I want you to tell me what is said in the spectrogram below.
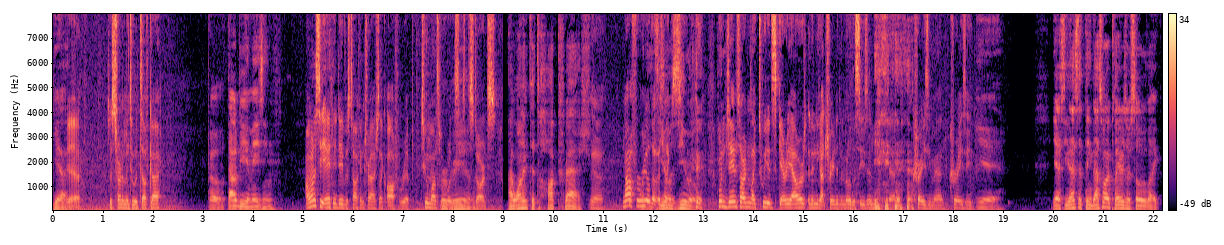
yeah, Yeah. Just turn him into a tough guy. bro, that would be amazing. I want to see Anthony Davis talking trash like off rip two months For before the season starts. I want him to talk trash. Yeah. Not for when real though. It's Zero like zero. when James Harden like tweeted scary hours and then he got traded in the middle of the season. Yeah. Crazy man. Crazy. Yeah. Yeah, see that's the thing. That's why players are so like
